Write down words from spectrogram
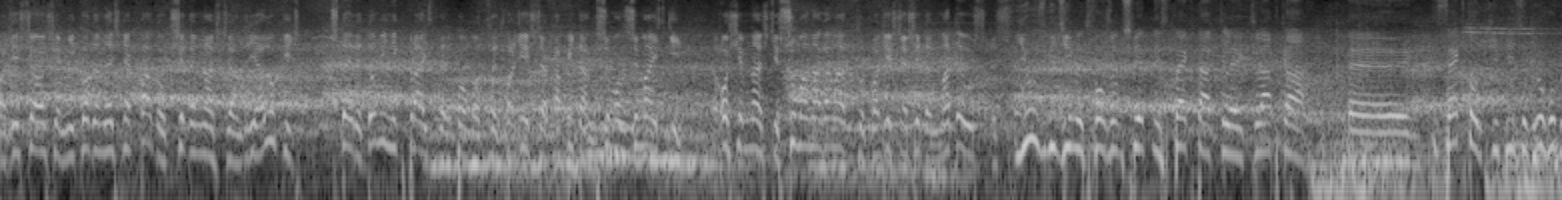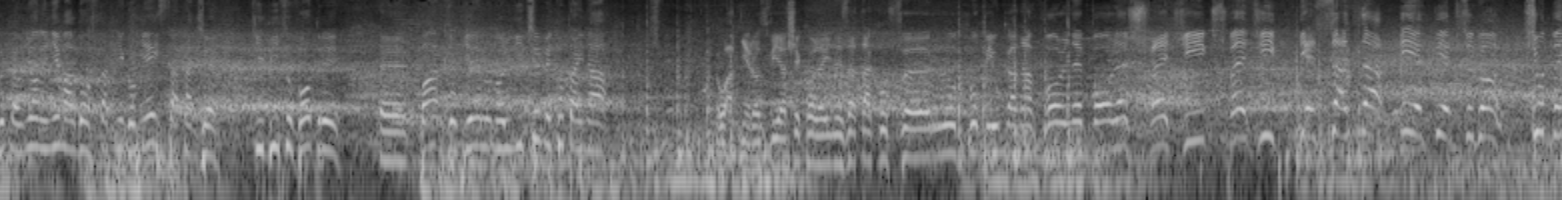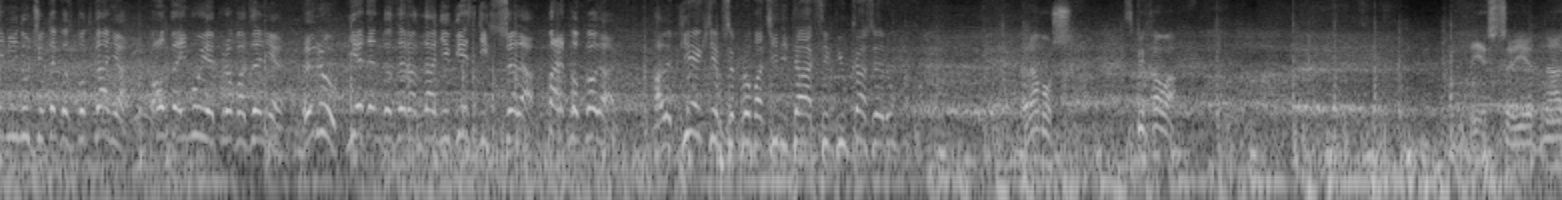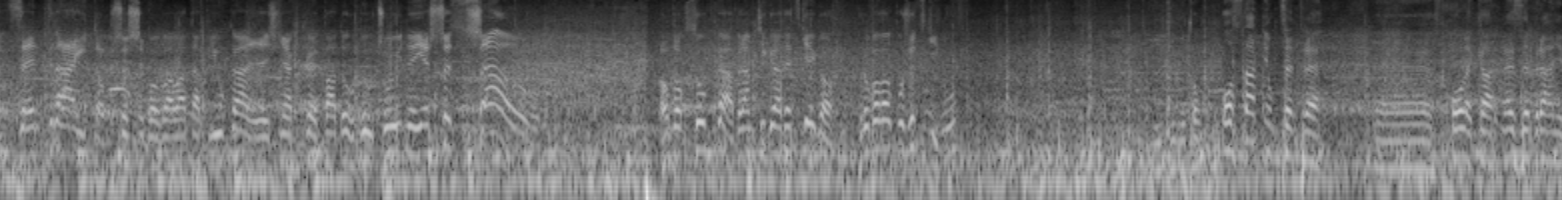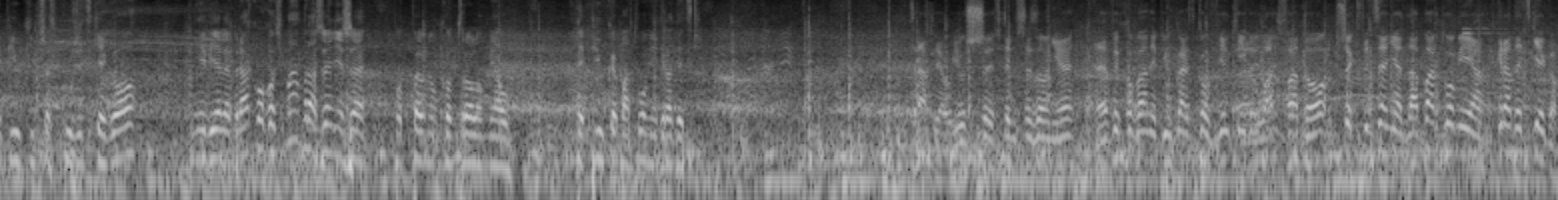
Osiem Nikodem Leśniak-Paduch, 17 Andrija Lukic, 4 Dominik Preisler, pomoc 20 kapitan Szymon Szymański, 18 Szuma Nagamatsu, 27 Mateusz Sz- Już widzimy, tworzą świetny spektakl, klatka, e, sektor kibiców ruchu wypełniony niemal do ostatniego miejsca, także kibiców Odry e, bardzo wielu, no i liczymy tutaj na Ładnie rozwija się kolejny z ataków e, ruchu, piłka na wolne pole, Szwedzik, Szwedzik, jest szansa i jest pierwszy gol w siódmej minucie tego spotkania, obejmuje prowadzenie ruch, 1 do 0 dla niebieskich strzela Marko Kolar. ale pięknie przeprowadzili te akcje piłkarze ruchu. Ramosz spychała. Jeszcze jedna centra i to przeszybowała ta piłka. Leśniak Paduch był czujny. Jeszcze strzał! Obok słupka bramki Gradeckiego. Próbował Purzycki. Widzimy tą ostatnią centrę e, w pole karne, zebranie piłki przez Płużyckiego. Niewiele brakło, choć mam wrażenie, że pod pełną kontrolą miał tę piłkę Bartłomiej Gradecki. Trafiał już w tym sezonie. Wychowany piłkarsko w Wielkiej. Łatwa do przechwycenia dla Bartłomieja Gradeckiego.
